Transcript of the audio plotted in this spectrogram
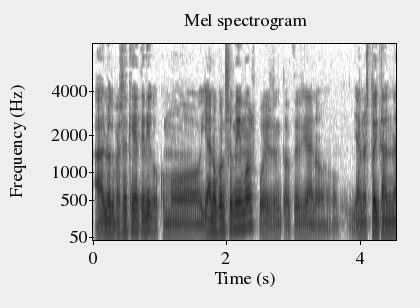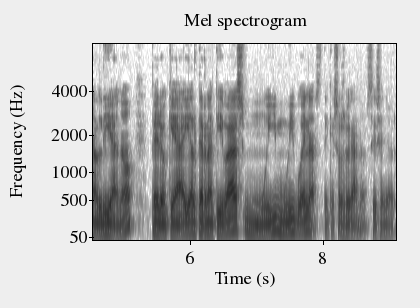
Ah, lo que pasa es que ya te digo, como ya no consumimos, pues entonces ya no, ya no estoy tan al día, ¿no? Pero que hay alternativas muy, muy buenas de quesos veganos, sí, señor.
